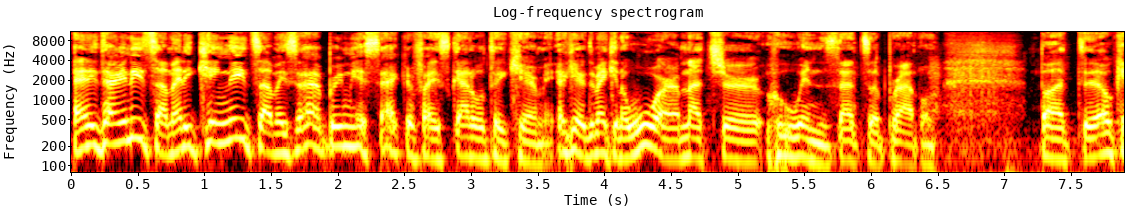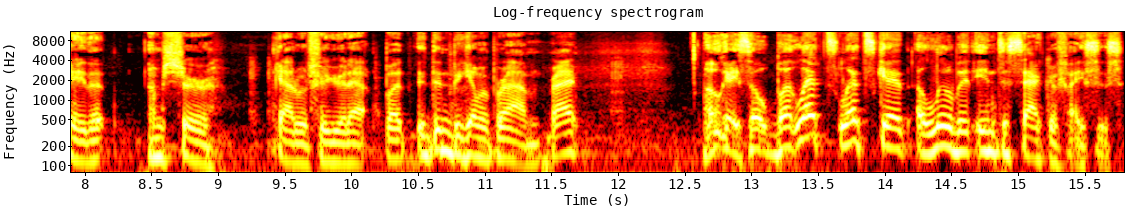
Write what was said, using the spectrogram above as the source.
Anytime you need something, any king needs something, he said, ah, "Bring me a sacrifice. God will take care of me." Okay, they're making a war. I'm not sure who wins. That's a problem. But uh, okay, that I'm sure God would figure it out. But it didn't become a problem, right? Okay, so but let's let's get a little bit into sacrifices.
